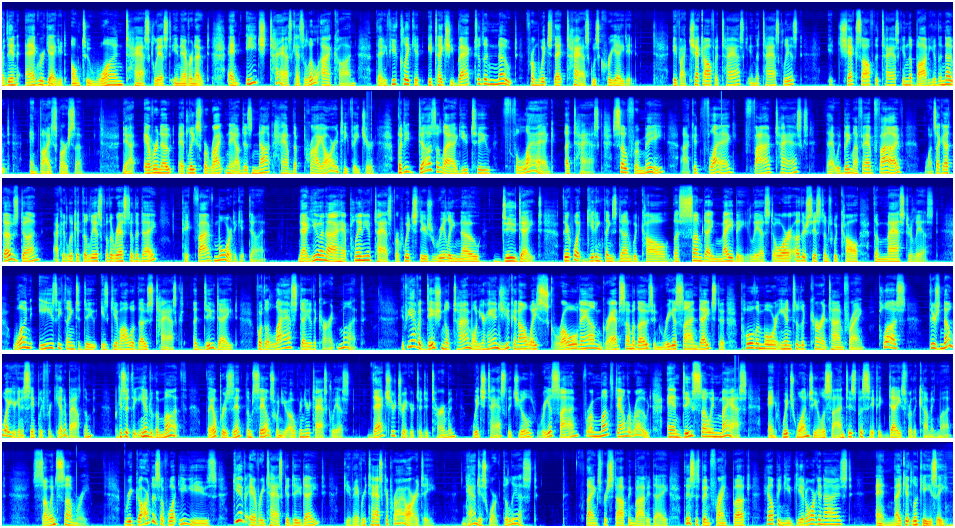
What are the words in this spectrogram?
are then aggregated onto one task list in Evernote. And each task has a little icon that if you click it, it takes you back to the note from which that task was created. If I check off a task in the task list, it checks off the task in the body of the note, and vice versa. Now, Evernote, at least for right now, does not have the priority feature, but it does allow you to flag a task. So for me, I could flag five tasks. That would be my Fab Five. Once I got those done, I could look at the list for the rest of the day, pick five more to get done. Now, you and I have plenty of tasks for which there's really no due date. They're what getting things done would call the someday maybe list, or other systems would call the master list. One easy thing to do is give all of those tasks a due date for the last day of the current month. If you have additional time on your hands, you can always scroll down, grab some of those, and reassign dates to pull them more into the current time frame. Plus, there's no way you're going to simply forget about them because at the end of the month, they'll present themselves when you open your task list. That's your trigger to determine which task that you'll reassign for a month down the road and do so in mass and which ones you'll assign to specific days for the coming month. So, in summary, regardless of what you use, give every task a due date, give every task a priority. Now just work the list. Thanks for stopping by today. This has been Frank Buck helping you get organized and make it look easy.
